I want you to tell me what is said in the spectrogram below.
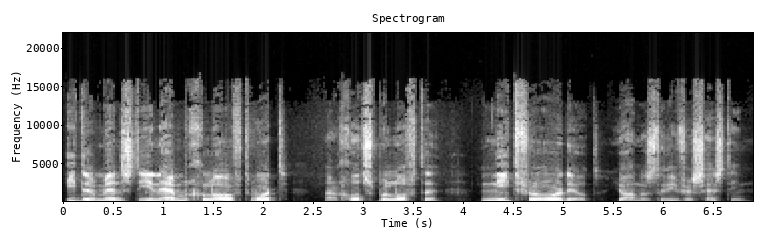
Ieder mens die in hem gelooft, wordt, naar Gods belofte, niet veroordeeld. Johannes 3, vers 16.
